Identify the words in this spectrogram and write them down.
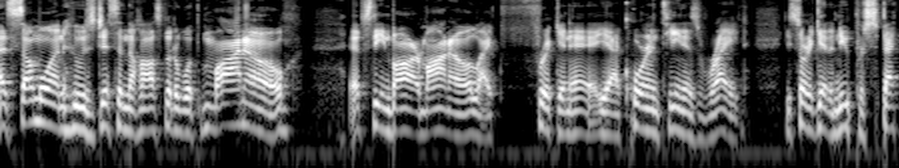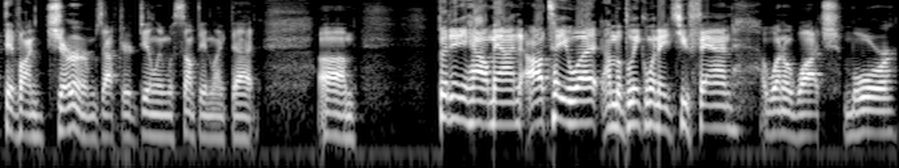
as someone who's just in the hospital with mono. Epstein Barr, mono, like freaking A. Yeah, quarantine is right. You sort of get a new perspective on germs after dealing with something like that. Um, but anyhow, man, I'll tell you what, I'm a Blink 182 fan. I want to watch more.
